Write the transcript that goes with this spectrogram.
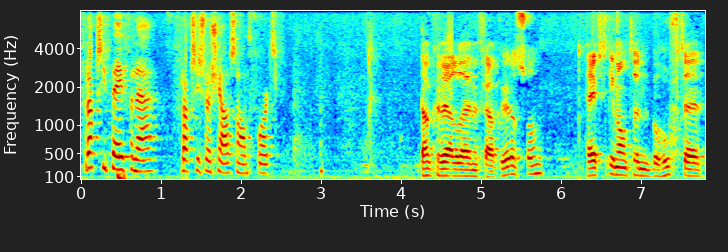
fractie PvdA, fractie Sociaal Zandvoort. Dank u wel, eh, mevrouw Geurelsson. Heeft iemand een behoefte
